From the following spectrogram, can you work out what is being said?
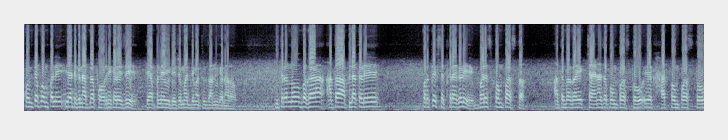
कोणत्या पंपाने या ठिकाणी आपल्याला फवारणी करायची आहे, ते आपण या व्हिडिओच्या माध्यमातून जाणून घेणार आहोत. मित्रांनो बघा आता आपल्याकडे प्रत्येक शेतकऱ्याकडे बरेच पंप असतात. आता बघा एक चायनाचा पंप असतो एक हात पंप असतो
